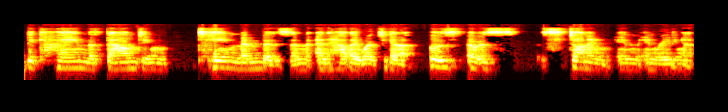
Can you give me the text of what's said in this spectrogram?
became the founding team members and, and how they work together it was it was stunning in in reading it.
